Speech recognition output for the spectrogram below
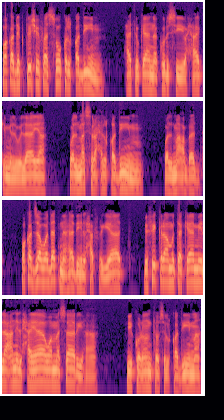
وقد اكتشف السوق القديم حيث كان كرسي يحاكم الولاية والمسرح القديم والمعبد. وقد زودتنا هذه الحفريات بفكرة متكاملة عن الحياة ومسارها في كورنثوس القديمة.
